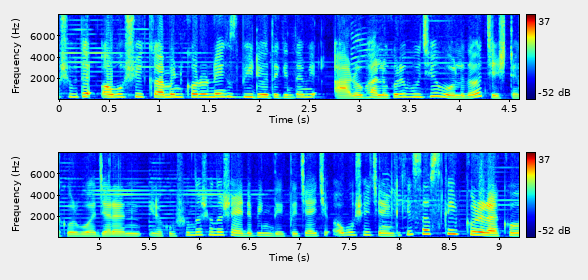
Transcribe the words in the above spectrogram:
অসুবিধা অবশ্যই কমেন্ট করো। নেক্সট ভিডিওতে কিন্তু আমি আরও ভালো করে বুঝিয়ে বলে দেওয়ার চেষ্টা করব। আর যারা এরকম সুন্দর সুন্দর শাড়ি ড্রেপিং দেখতে চাইছে, অবশ্যই চ্যানেলটিকে সাবস্ক্রাইব করে রাখো।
